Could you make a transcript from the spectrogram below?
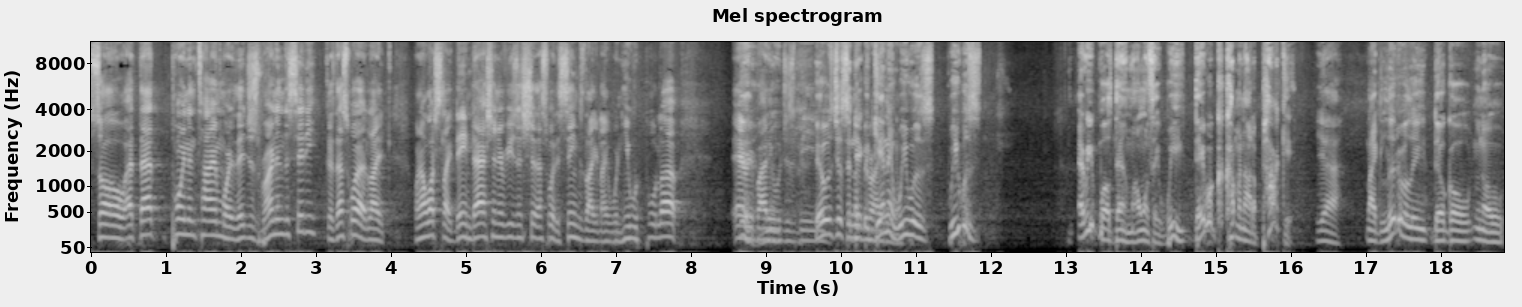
So at that point in time, where they just run in the city, because that's what like when I watched like Dame Dash interviews and shit, that's what it seems like. Like when he would pull up, everybody would just be. It was just in the beginning. riding. We was we was every well, damn. I won't say we. They were coming out of pocket. yeah, Like literally, they'll go, you know,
